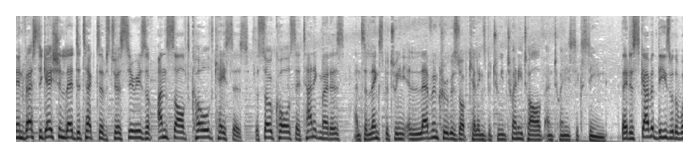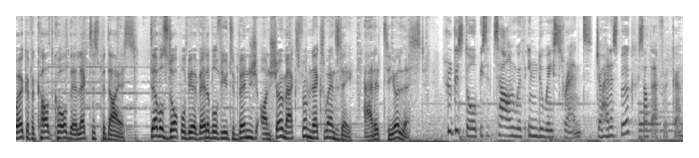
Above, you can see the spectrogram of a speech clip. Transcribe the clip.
The investigation led detectives to a series of unsolved cold cases, the so called satanic murders, and to links between 11 Krugersdorp killings between 2012 and 2016. They discovered these were the work of a cult called the Electus per Deus. Devil's Dorp will be available for you to binge on Showmax from next Wednesday. Add it to your list. Krugersdorp is a town within the West Rand, Johannesburg, South Africa.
